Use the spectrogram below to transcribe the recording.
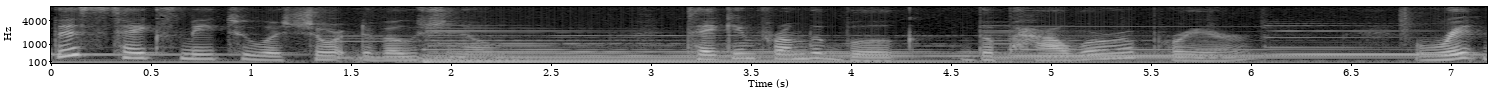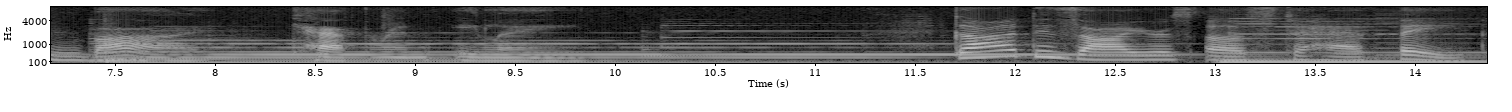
This takes me to a short devotional taken from the book The Power of Prayer, written by Catherine Elaine. God desires us to have faith,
